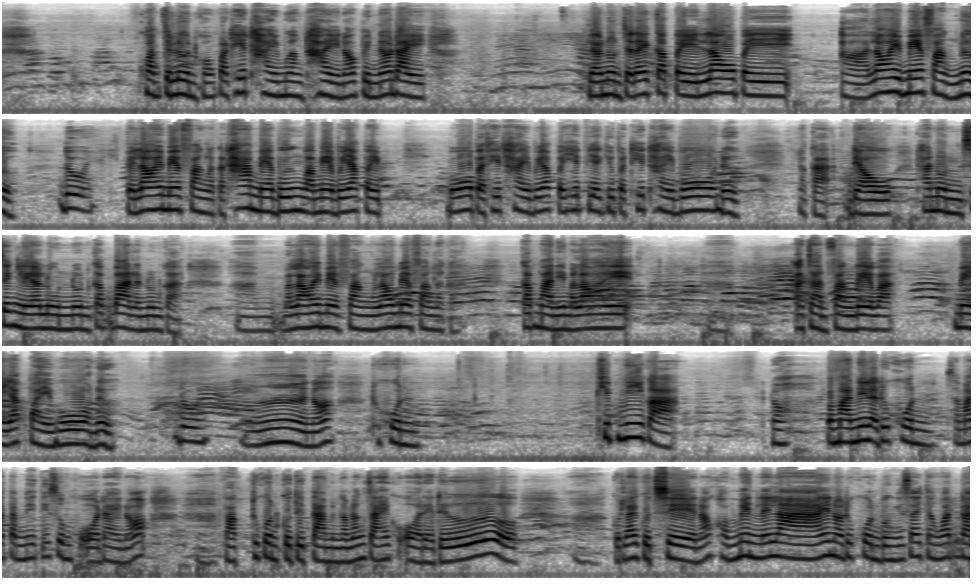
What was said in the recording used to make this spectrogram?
ความเจริญของประเทศไทยเมืองไทยเนาะเป็นแนวใด แล้วนนท์จะได้กลับไปเล่าไปอ่าเล่าให้แม่ฟังเนอะโดยไปเล่าให้แม่ฟังแล้วก็ถามแม่เบิ่งว่าแม่บ่อยากไปบ่ประเทศไทยบ่อยากไปเฮ็ดเวียกอยู่ประเทศไทยบ่เนอะ แล้วก็เดี๋ยวถ้านนท์เซ็งแล้วนนท์นนท์กลับบ้านแล้วนนท์ก็อ่ามาเล่าให้แม่ฟังเล่าแม่ฟังแล้วก็กลับมานี่มาเล่าให้อ่าอาจารย์ฟังเด้ว่าแม่อยากไปบ่เนอะโดยเออเนาะทุกคนคลิปนี้ก็เนาะประมาณนี้แหละทุกคนสามารถตำหนิติชมครูออได้เนาะอ่าฝากทุกคนกดติดตามเป็นกำลังใจให้ครูออได้เด้ออ่า กดไลค์กดแชร์เนาะคอมเมนต์หลายๆเนาะทุกคนเบิ่งยู่ไสจังหวัดใด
